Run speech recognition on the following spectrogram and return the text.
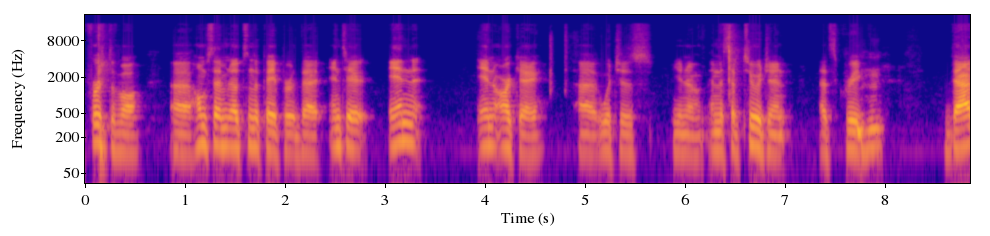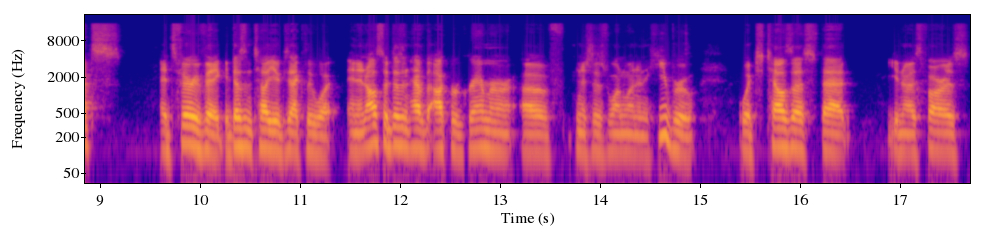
first of all, uh, Holmstedt notes in the paper that into in in arche, uh, which is you know in the Septuagint, that's Greek. Mm-hmm. That's it's very vague. It doesn't tell you exactly what, and it also doesn't have the awkward grammar of Genesis one one in the Hebrew, which tells us that you know as far as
